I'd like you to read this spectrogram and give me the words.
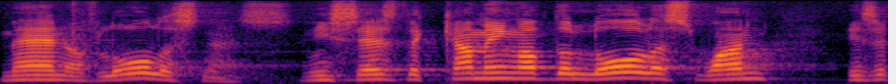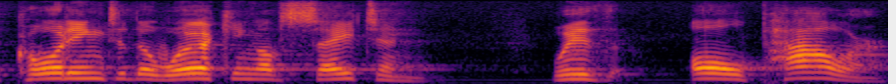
man of lawlessness. And he says, The coming of the lawless one is according to the working of Satan, with all power,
